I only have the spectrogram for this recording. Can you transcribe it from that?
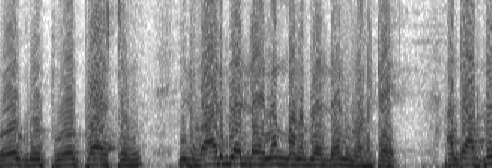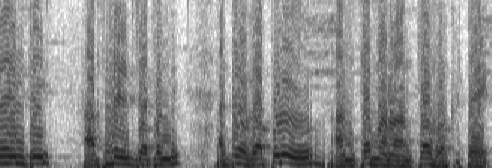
O group O positive. ఇది వాడి బ్లడ్ అయినా మన బ్లడ్ అయినా ఒకటే. అంటే అర్థం ఏంటి? అర్థం ఏంటి చెప్పండి? అంటే ఒకప్పుడు అంతా మనం అంతా ఒకటే.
